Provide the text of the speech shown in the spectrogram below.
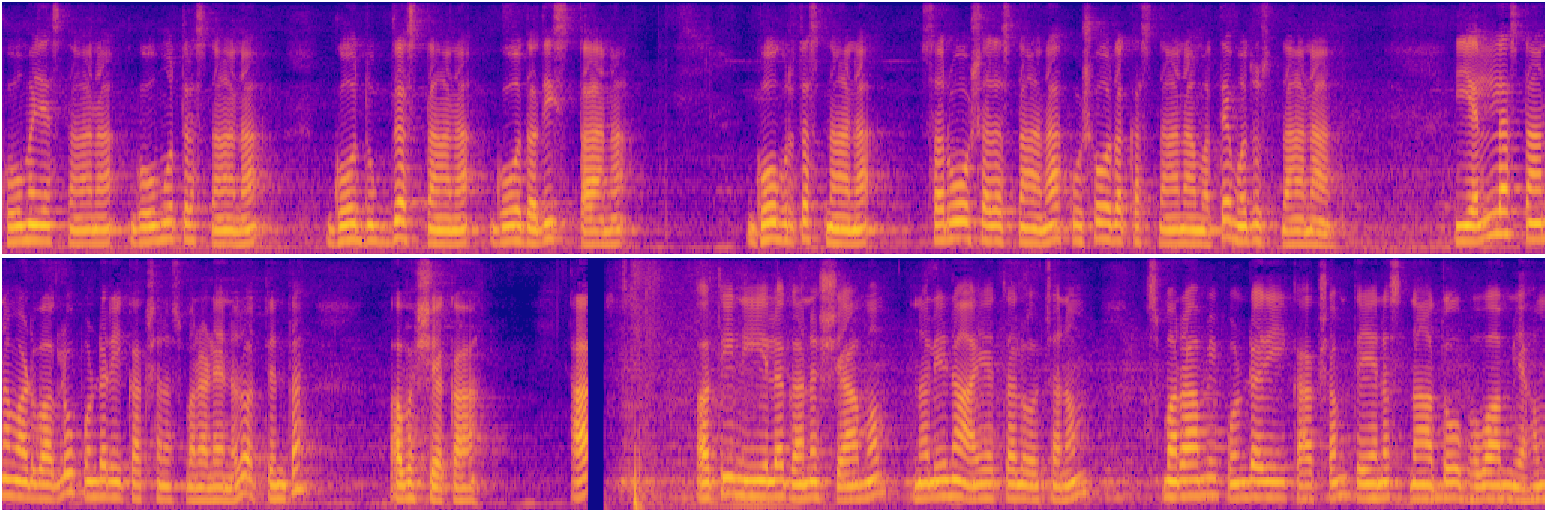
ಗೋಮಯ ಸ್ನಾನ, ಗೋಮೂತ್ರ ಸ್ನಾನ, ಗೋದುಗ್ಧ ಸ್ನಾನ ಗೋದಧಿ ಸ್ನಾನ ಗೋಘೃತ ಸ್ನಾನ, ಸರ್ವೋಷಧ ಸ್ನಾನ, ಕುಶೋದಕ ಸ್ನಾನ ಮತ್ತು ಮಧು ಸ್ನಾನ ಅಂತ. ಈ ಎಲ್ಲ ಸ್ನಾನ ಮಾಡುವಾಗಲೂ ಪುಂಡರೀಕಾಕ್ಷನ ಸ್ಮರಣೆ ಅನ್ನೋದು ಅತ್ಯಂತ ಅವಶ್ಯಕ. ನಲಿನ ಆಯತಲೋಚನಂ ಸ್ಮರಾಮಿ ಪುಂಡರೀಕಾಕ್ಷಂ ತೇನ ಸ್ನಾತೋ ಭವಾಮ್ಯಹಂ.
